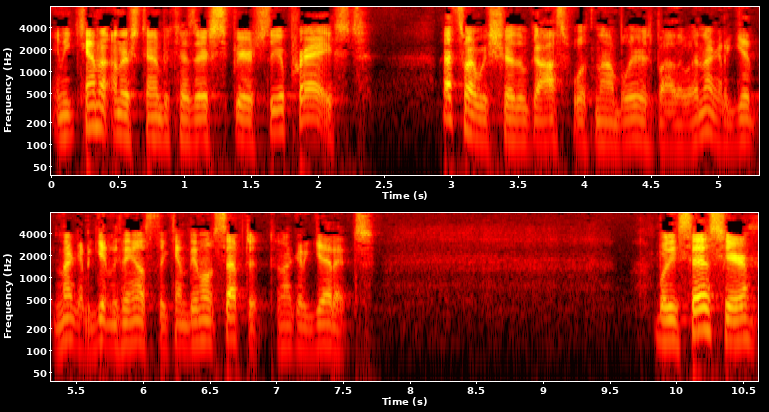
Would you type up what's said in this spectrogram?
and he cannot understand because they're spiritually appraised. That's why we share the gospel with non-believers, by the way. They're not going to get, not going to get anything else. They can't, they don't accept it. They're not going to get it. But he says here,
